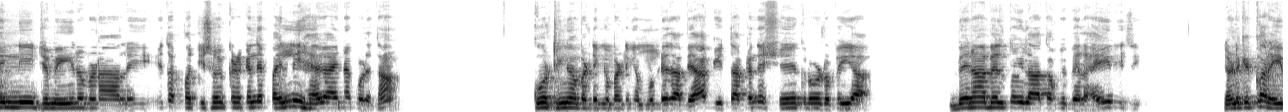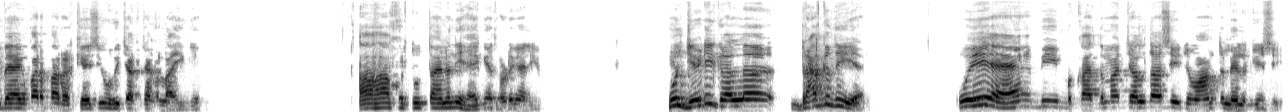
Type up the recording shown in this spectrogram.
ਇੰਨੀ ਜ਼ਮੀਨ ਬਣਾ ਲਈ, ਇਹ ਤਾਂ 2500 ਏਕੜ ਕਹਿੰਦੇ ਪਹਿਲਾਂ ਹੀ ਹੈਗਾ ਇਹਨਾਂ ਕੋਲੇ ਤਾਂ। ਕੋਠੀਆਂ ਵੱਡੀਆਂ ਵੱਡੀਆਂ, ਮੁੰਡੇ ਦਾ ਵਿਆਹ ਕੀਤਾ, ਕਹਿੰਦੇ 6 ਕਰੋੜ ਰੁਪਈਆ। ਬਿਨਾਂ ਬਿੱਲ ਤੋਂ ਹੀ ਲਾਤਾ ਕੋਈ ਬਿੱਲ ਹੈ ਹੀ ਨਹੀਂ ਸੀ। ਜਾਣੀ ਕਿ ਘਰੇ ਹੀ ਬੈਗ ਭਰ ਭਰ ਰੱਖੇ ਸੀ, ਉਹੀ ਚੱਕ ਚੱਕ ਲਾਈ ਗਏ। ਆਹਾ, ਕਰਤੂਤਾਂ ਇਹਨਾਂ ਦੀ ਹੈਗੀਆਂ ਥੋੜੀਆਂ ਜਿਹੀਆਂ। ਹੁਣ ਜਿਹੜੀ ਗੱਲ ਡਰੱਗ ਦੀ ਹੈ, ਉਹ ਇਹ ਹੈ ਵੀ ਮੁਕੱਦਮਾ ਚੱਲਦਾ ਸੀ ਜਵਾਨਤ ਮਿਲ ਗਈ ਸੀ।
